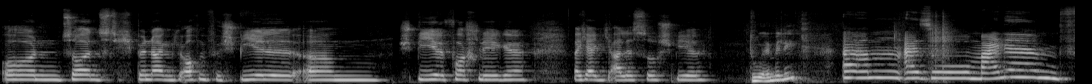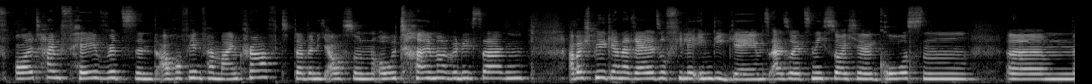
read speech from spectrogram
Und sonst, ich bin eigentlich offen für Spiel, ähm, Spielvorschläge, weil ich eigentlich alles so spiele. Du, Emily? Ähm, also meine All-Time-Favorites sind auch auf jeden Fall Minecraft. Da bin ich auch so ein Oldtimer, würde ich sagen. Aber ich spiele generell so viele Indie-Games. Also jetzt nicht solche großen, ähm,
